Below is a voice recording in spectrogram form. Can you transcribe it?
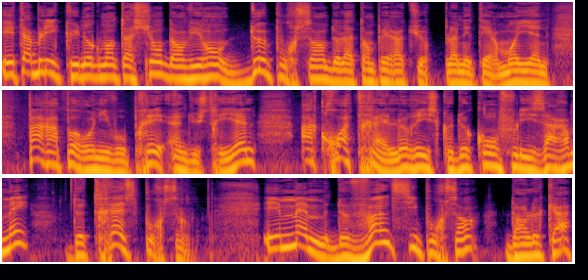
établit qu'une augmentation d'environ 2% de la température planétaire moyenne par rapport au niveau pré-industriel accroîtrait le risque de conflits armés de 13% et même de 26% dans le cas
